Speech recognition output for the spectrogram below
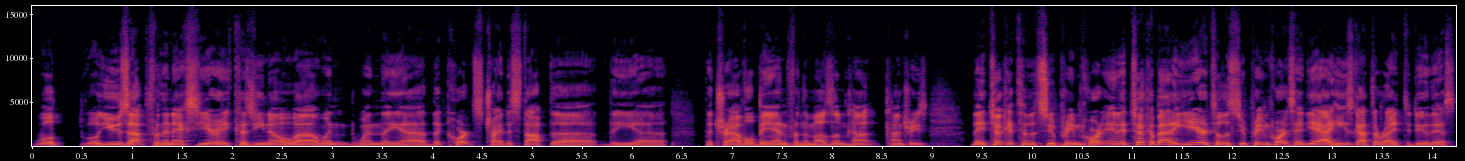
will will use up for the next year because you know uh, when when the uh, the courts tried to stop the the uh, the travel ban from the Muslim co- countries. They took it to the Supreme Court, and it took about a year till the Supreme Court said, "Yeah, he's got the right to do this."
